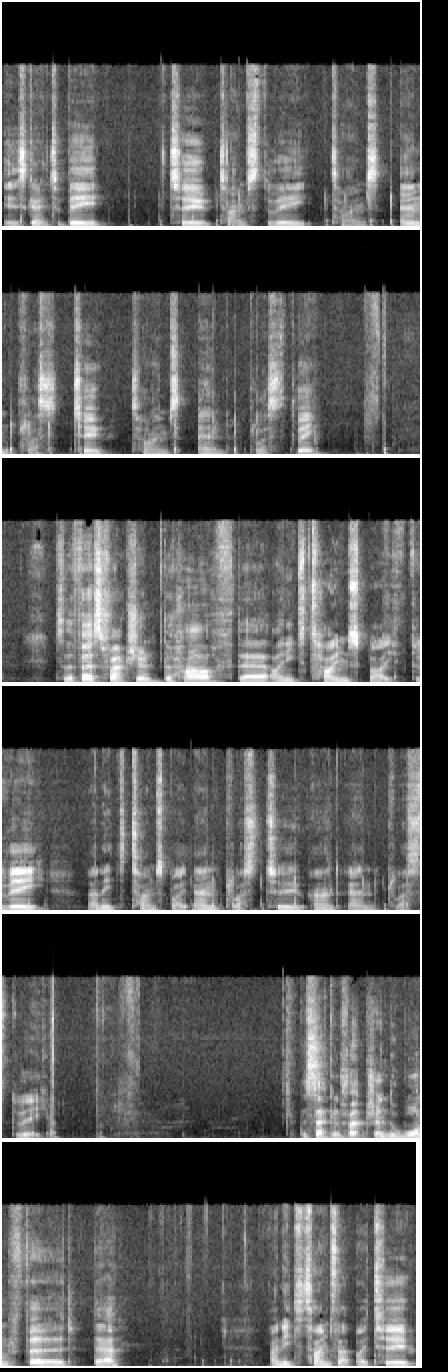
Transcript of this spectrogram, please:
is going to be 2 times 3 times n plus 2 times n plus 3. So the first fraction, the half there, I need to times by 3, I need to times by n plus 2 and n plus 3. The second fraction, the 1 third there, I need to times that by 2,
